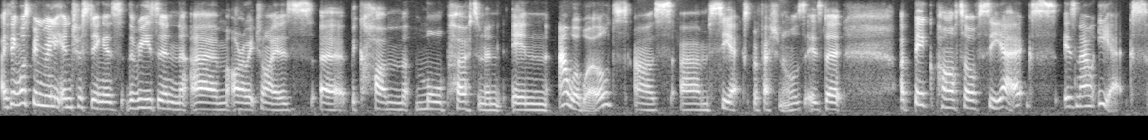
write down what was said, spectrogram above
I think what's been really interesting is the reason um, ROHI has uh, become more pertinent in our worlds as um, CX professionals is that a big part of CX is now EX.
